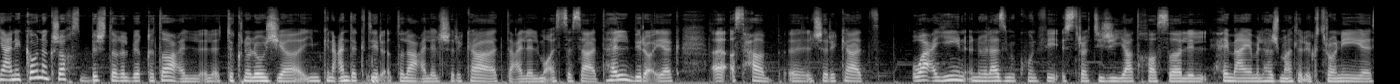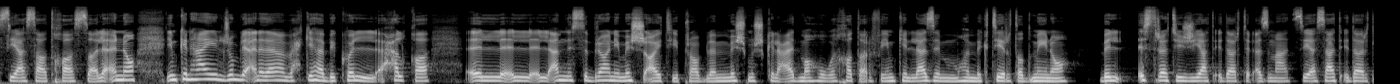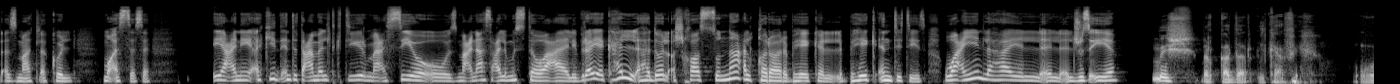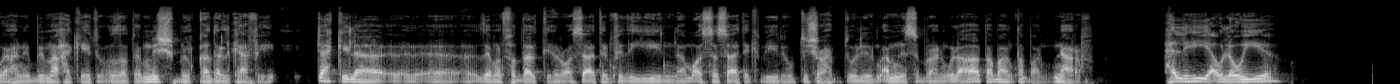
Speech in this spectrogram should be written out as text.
يعني كونك شخص بيشتغل بقطاع التكنولوجيا يمكن عندك كتير اطلاع على الشركات على المؤسسات هل برأيك آه، أصحاب الشركات واعيين إنه لازم يكون في استراتيجيات خاصة للحماية من الهجمات الإلكترونية، سياسات خاصة، لأنه يمكن هاي الجملة أنا دائما بحكيها بكل حلقة ال ال الأمن السبراني مش IT problem، مش مشكلة عاد ما هو خطر، فيمكن لازم مهم كتير تضمينه بالإستراتيجيات إدارة الأزمات، سياسات إدارة الأزمات لكل مؤسسة. يعني أكيد أنت تعاملت كثير مع ال CEOs مع ناس على مستوى عالي. برأيك هل هدول الأشخاص صناع القرار بهيك بهيك entities واعيين لهاي الجزئية؟ مش بالقدر الكافي. ويعني بما حكيته بالضبط مش بالقدر الكافي. بتحكي ل زي ما تفضلتي رؤساء تنفيذيين لمؤسسات كبيرة وبتشرح بتقولي الأمن السبراني ولا آه طبعا طبعا نعرف. هل هي أولوية؟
